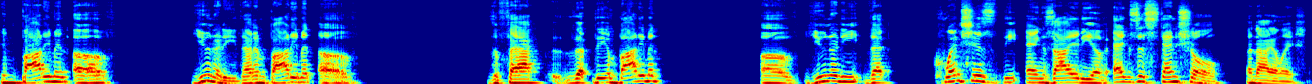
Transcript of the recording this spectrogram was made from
embodiment of unity, that embodiment of the fact that the embodiment of unity that quenches the anxiety of existential annihilation,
